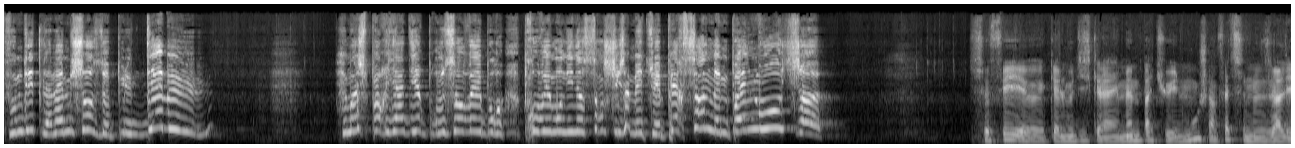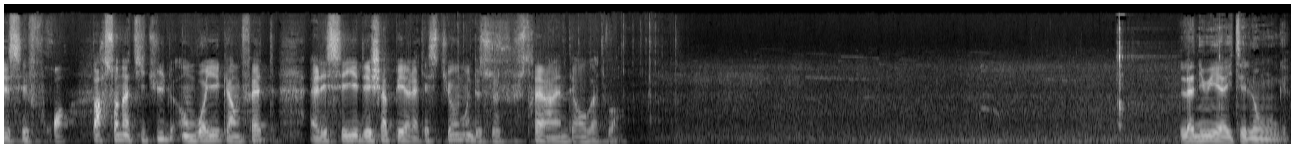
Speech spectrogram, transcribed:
Vous me dites la même chose depuis le début. Et moi, je peux rien dire pour me sauver, pour prouver mon innocence. Je n'ai jamais tué personne, même pas une mouche. Ce fait euh, qu'elle me dise qu'elle n'avait même pas tué une mouche, en fait, ça nous a laissé froid. Par son attitude, on voyait qu'en fait, elle essayait d'échapper à la question et de se soustraire à l'interrogatoire. La nuit a été longue.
